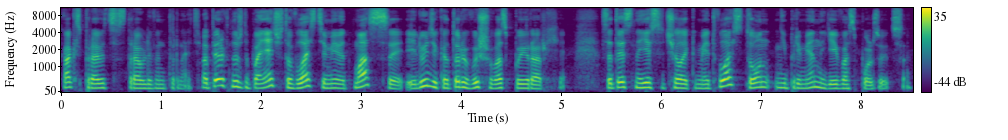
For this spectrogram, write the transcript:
Как справиться с травлей в интернете? Во-первых, нужно понять, что власть имеют массы и люди, которые выше вас по иерархии. Соответственно, если человек имеет власть, то он непременно ей воспользуется.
